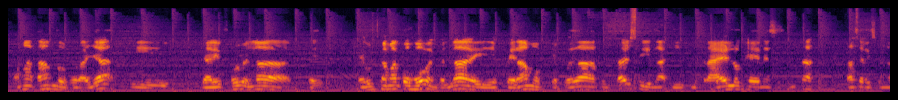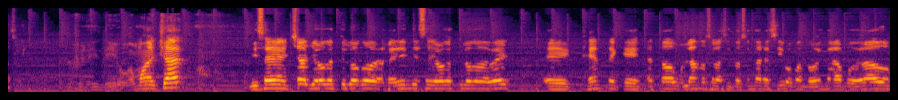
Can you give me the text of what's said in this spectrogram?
está matando por allá y Darín Ford, ¿verdad? Es un chamaco joven, ¿verdad? Y esperamos que pueda juntarse y, traer lo que necesita la selección nacional. Definitivo. Vamos al chat. Dice en el chat, yo lo que estoy loco, Redín dice, yo lo que estoy loco de ver eh, gente que ha estado burlándose de la situación de Arecibo cuando venga el apoderado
